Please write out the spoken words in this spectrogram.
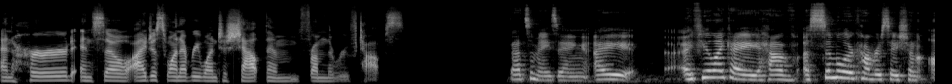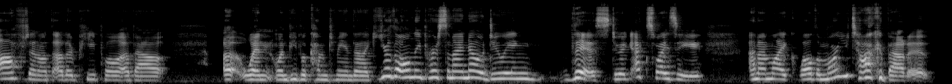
and heard. And so I just want everyone to shout them from the rooftops. That's amazing. I I feel like I have a similar conversation often with other people about uh, when when people come to me and they're like, "You're the only person I know doing this, doing X, Y, Z," and I'm like, "Well, the more you talk about it,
